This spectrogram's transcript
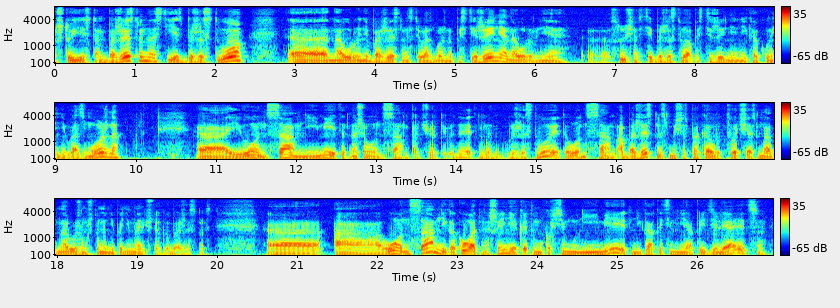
что есть там божественность, есть божество, Э, на уровне божественности возможно постижение, на уровне э, сущности божества постижение никакое невозможно. Э, и он сам не имеет отношения, он сам, подчеркиваю, да, это мы, божество, это он сам. А божественность, мы сейчас пока, вот, вот сейчас мы обнаружим, что мы не понимаем, что такое божественность. Э, а он сам никакого отношения к этому ко всему не имеет, никак этим не определяется –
